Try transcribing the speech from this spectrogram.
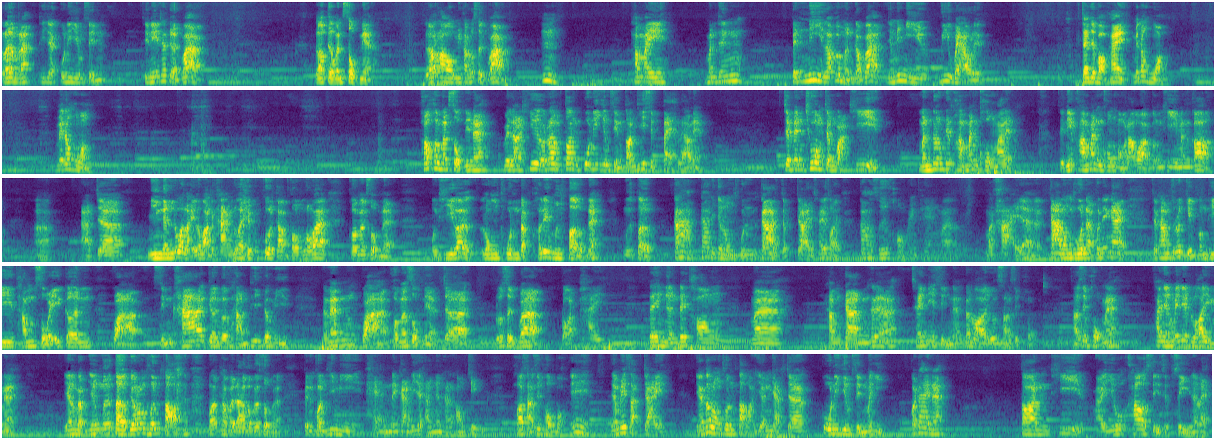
เริ่มละที่จะกู้หนี้ยืมสิน ทีนี้ถ้าเกิดว่า เราเกิดวันศุกร์เนี่ย แล้วเรามีความรู้สึกว่า อืมทำไมมันถึงเป็นหนี้แล้วก็เหมือนกับว่า ยังไม่มีวี่แววเลยอาจารย์จะบอกให้ไม่ต้องห่วง ไม่ต้องห่วง เพราะคนมันศุกนี่นะ เวลาที่เริ่มต้นกู้หนี้ยืมสินตอน 28 แล้วเนี่ย จะเป็นช่วงจังหวะที่มันเริ่มด้วยความมั่นคงมาเลยทีนี้ความมั่นคงของเราอะ บางทีมันก็อา อาจจะมีเงินรั่วไหลระหว่างทางด้วยพูดตามตรง เพราะว่าคนมันศุกเนี่ยบางทีก็ลงทุนแบบเขาเรียกมือเติบนะมือเติบกล้ากล้าที่จะลงทุนกล้าจับจ่ายใช้สอยกล้าซื้อของแพงๆมามาขายอะกล้าลงทุนอะพูดง่ายๆจะทำธุรกิจบางทีทำสวยเกินกว่าสินค้าเกินกว่าสถานที่ก็มี ดังนั้นกว่าคนมาสุกเนี่ยจะรู้สึกว่าปลอดภัยได้เงินได้ทองมา ทำการเขาเรียกนะใช้หนี้สินนะก็รออายุ36 36นะ ถ้ายังไม่เรียบร้อยอีกนะ ยังแบบยังมือเติบยังลงทุนต่อ เพราะธรรมดาคนประสบอะเป็นคนที่มีแผนในการที่จะหาเงินหาทองเก่งพอ 36 บอก เอ๊ยยังไม่สักใจ ยังต้องลงทุนต่อยังอยากจะกู้นี่ยืมสินมาอีก ก็ได้นะ ตอนที่อายุเข้า 44 นั่นแหละ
